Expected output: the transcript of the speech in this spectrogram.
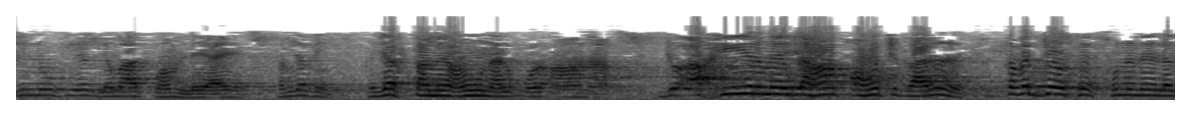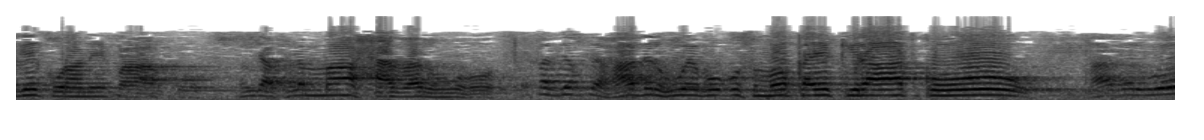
جنوں کی ایک جماعت کو ہم لے آئے۔ سمجھا تھی جستا میں اون القرآن، جو اخیر میں جہاں پہنچ کر توجہ سے سننے لگے قرآن پاک کو۔ سمجھا؟ فلما حاضر ہو۔ پر جب سے حاضر ہوئے وہ اس موقع کی رات کو۔ حاضر ہوئے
